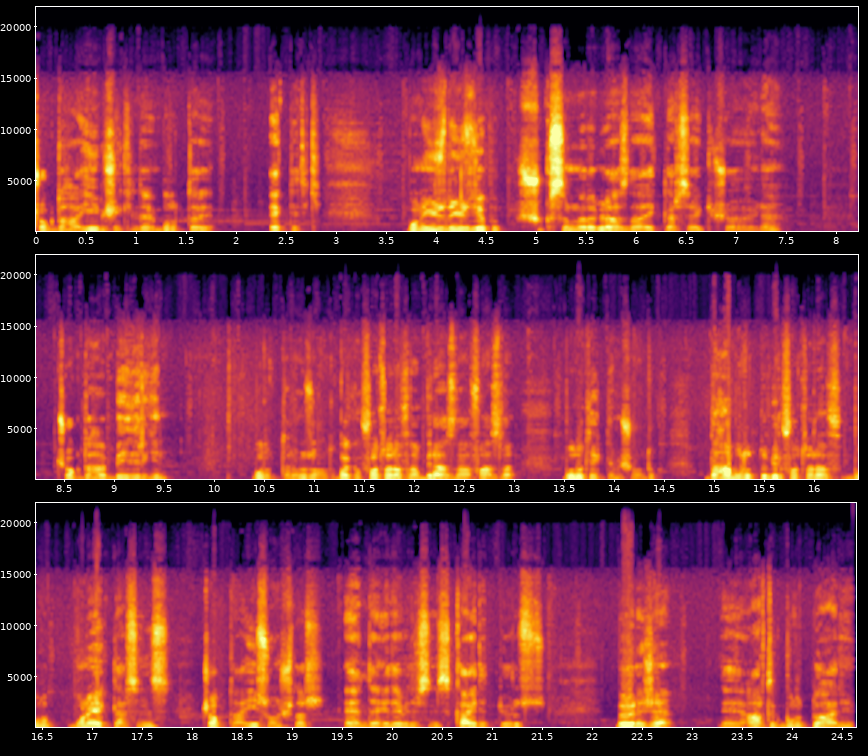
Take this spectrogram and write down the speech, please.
çok daha iyi bir şekilde bulutları ekledik. Bunu %100 yapıp şu kısımlara biraz daha eklersek şöyle çok daha belirgin bulutlarımız oldu. Bakın fotoğrafa biraz daha fazla bulut eklemiş olduk. Daha bulutlu bir fotoğraf bulup bunu eklerseniz çok daha iyi sonuçlar elde edebilirsiniz. Kaydet diyoruz. Böylece e, artık bulutlu hali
